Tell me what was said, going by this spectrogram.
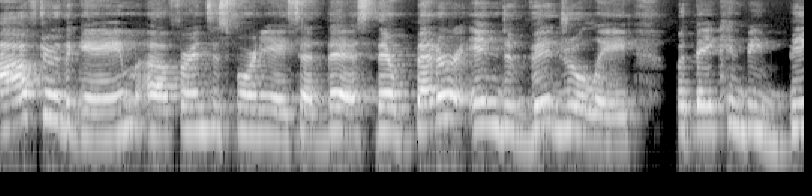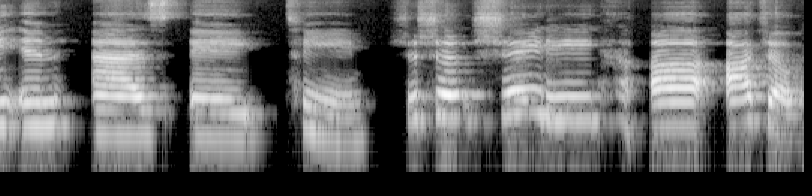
after the game, uh, Francis Fournier said this they're better individually, but they can be beaten as a team. Shisha shady. Uh, Acho.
